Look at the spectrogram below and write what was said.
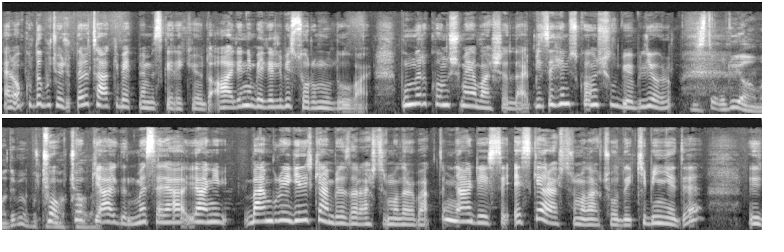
Yani okulda bu çocukları takip etmemiz gerekiyordu. Ailenin belirli bir sorumluluğu var. Bunları konuşmaya başladılar. Bize henüz konuşulmuyor biliyorum. Bizde oluyor ama değil mi bu Çok çok yaygın. Mesela yani ben buraya gelirken biraz araştırmalara baktım. Neredeyse eski araştırmalar çoğu da 2007 e,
